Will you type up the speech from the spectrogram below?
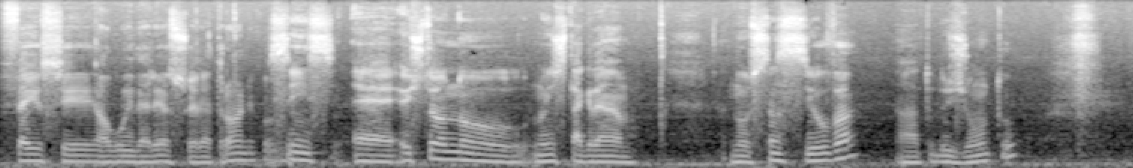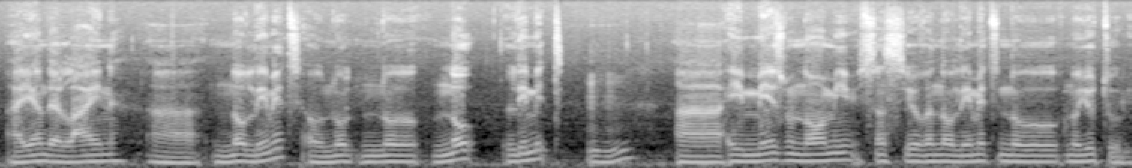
Face, algum endereço eletrônico? Sim, é, eu estou no, no Instagram, no San Silva, ah, tudo junto. Aí underline uh, no limit, ou no, no, no limit. Uhum. Uh, e mesmo nome, San Silva No Limit no, no YouTube.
